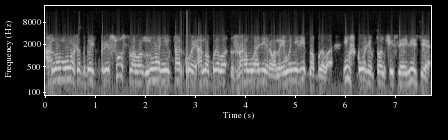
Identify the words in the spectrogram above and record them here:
оно, может быть, присутствовало, но не в такой. Оно было завуалировано, его не видно было. И в школе в том числе, и везде.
